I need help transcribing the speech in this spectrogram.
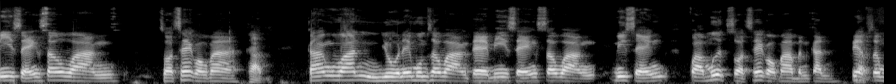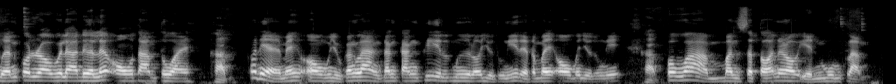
มีแสงสว่างสอดแทรกออกมาครับ กลางวันอยู่ในมุมสว่าง แต่มีแสงสว่าง มีแสงความมืดสอดแทรกออกมาเหมือนกัน เปรียบเสมือนคนเราเวลาเดินแล้วเอาตามตัวครับก็เนี่ยเห็นไหมเอามาอยู่ข้างล่างตั้งๆที่มือเราอยู่ตรงนี้แต่ทำไมเอามาอยู่ตรงนี้ครับเพราะว่ามันสะท้อนให้เราเห็นมุมกลับครับ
